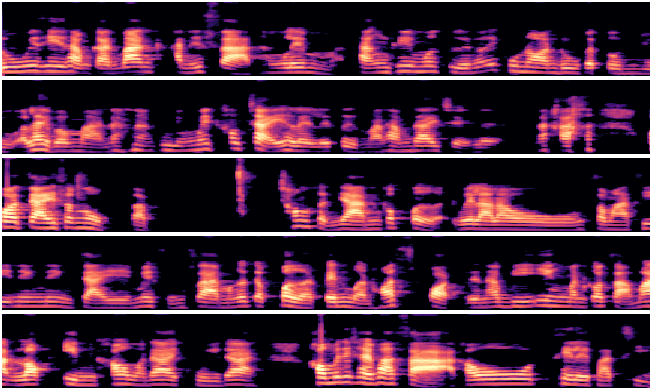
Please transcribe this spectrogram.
รู้วิธีทำการบ้านคณิตศาสตร์ทั้งเล่มทั้งที่เมื่อคืนเอ้ยกูนอนดูการ์ตูนอยู่อะไรประมาณนั้นนะกูยังไม่เข้าใจอะไรเลยตื่นมาทำได้เฉยเลยนะคะ พอใจสงบแบบ ช่องสัญญาณก็เปิด เวลาเราสมาธินิ่งๆ ใจไม่ฟุ้งซ่านมันก็จะเปิดเป็นเหมือนฮอตสปอตเลยนะบีอิงมันก็สามารถล็อกอินเข้ามาได้คุยได้ เขาไม่ได้ใช้ภาษาเขาเทเลพาธี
